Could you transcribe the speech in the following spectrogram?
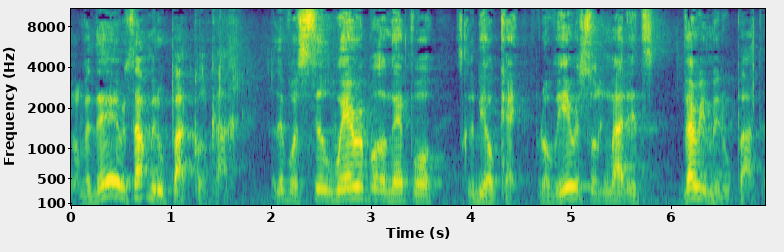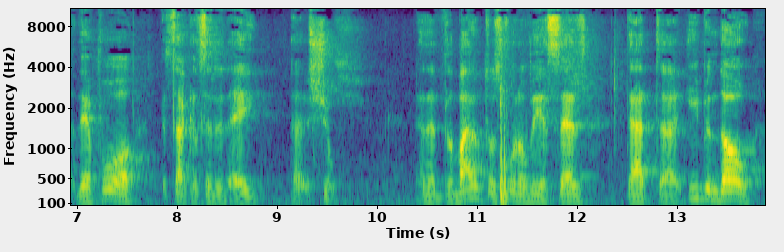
over there it's not mirupat kol kach. So therefore it's still wearable and therefore it's going to be okay. But over here it's talking about it's very mirupat. Therefore it's not considered a uh, shoe. And the bottom Tosfot over here says that uh, even though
